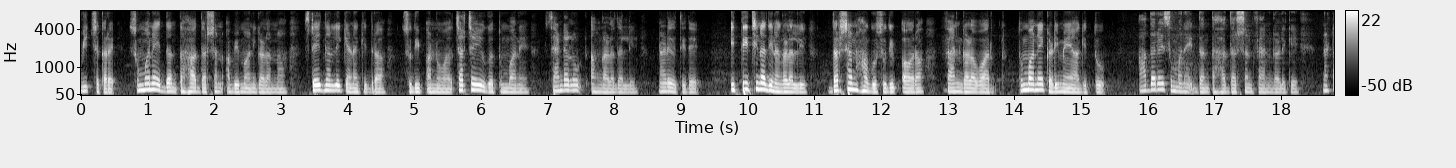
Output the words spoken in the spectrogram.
ವೀಕ್ಷಕರೇ, ಸುಮ್ಮನೆ ಇದ್ದಂತಹ ದರ್ಶನ್ ಅಭಿಮಾನಿಗಳನ್ನು ಸ್ಟೇಜ್ನಲ್ಲಿ ಕೆಣಕಿದ್ರ ಸುದೀಪ್ ಅನ್ನುವ ಚರ್ಚೆಯುಗ ತುಂಬಾ ಸ್ಯಾಂಡಲ್ವುಡ್ ಅಂಗಳದಲ್ಲಿ ನಡೆಯುತ್ತಿದೆ. ಇತ್ತೀಚಿನ ದಿನಗಳಲ್ಲಿ ದರ್ಶನ್ ಹಾಗೂ ಸುದೀಪ್ ಅವರ ಫ್ಯಾನ್ಗಳ ವಾರ್ ತುಂಬಾ ಕಡಿಮೆಯಾಗಿತ್ತು. ಆದರೆ ಸುಮ್ಮನೆ ಇದ್ದಂತಹ ದರ್ಶನ್ ಫ್ಯಾನ್ಗಳಿಗೆ ನಟ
